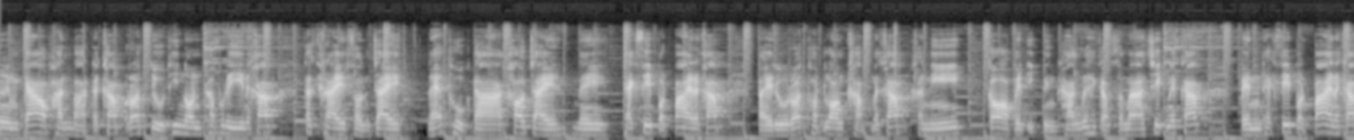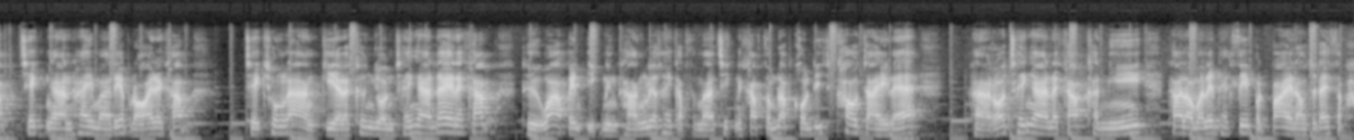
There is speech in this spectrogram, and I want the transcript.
79,000 บาทนะครับ รถอยู่ที่นนทบุรีนะครับ ถ้าใครสนใจและถูกตาเข้าใจในแท็กซี่ปลดป้ายนะครับ ไปดูรถทดลองขับนะครับ คันนี้ก็เป็นอีกหนึ่งทางเลือกให้กับสมาชิกนะครับ เป็นแท็กซี่ปลดป้ายนะครับ เช็คงานให้มาเรียบร้อยนะครับเช็คช่วงล่างเกียร์และเครื่องยนต์ใช้งานได้นะครับ ถือว่าเป็นอีกหนึ่งทางเลือกให้กับสมาชิกนะครับสำหรับคนที่เข้าใจและหารถใช้งานนะครับ คันนี้ถ้าเรามาเล่นแท็กซี่ปลดป้ายเราจะได้สภ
